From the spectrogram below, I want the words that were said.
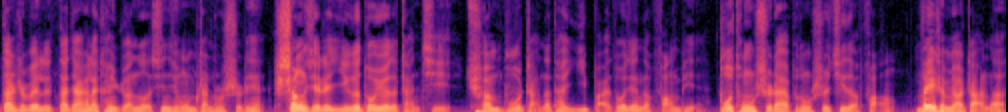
但是为了大家来看原作的心情，我们展出十天，剩下这一个多月的展期，全部展的它一百多件的仿品，不同时代、不同时期的仿。为什么要展呢？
